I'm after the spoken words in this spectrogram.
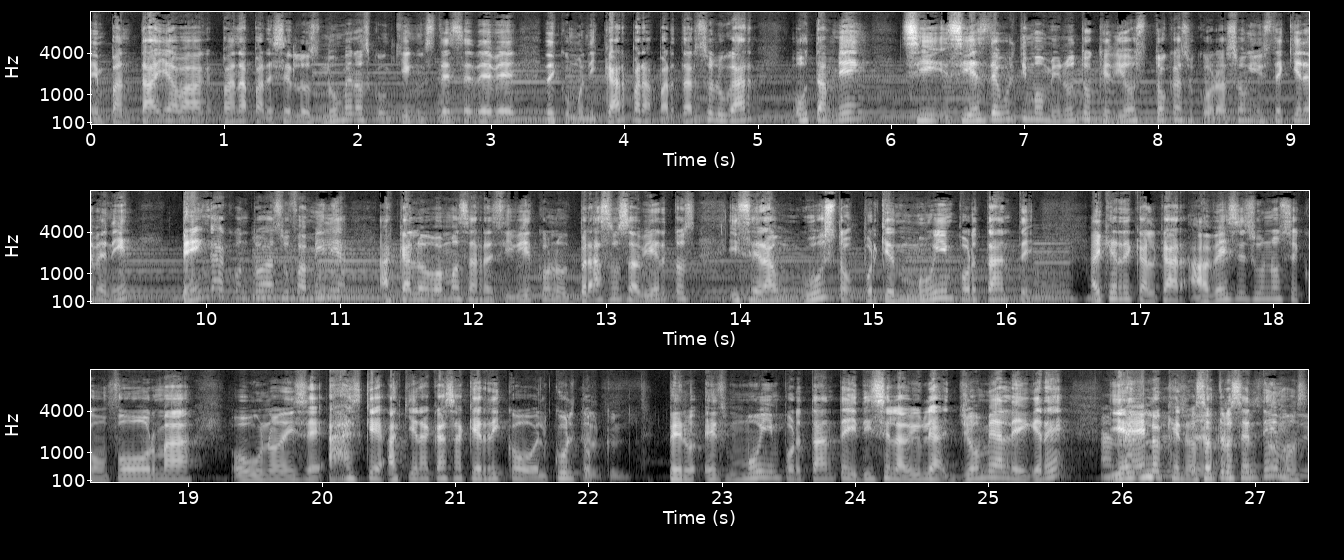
en pantalla van a aparecer los números con quien usted se debe de comunicar para apartar su lugar. O también Si, es de último minuto que Dios toca su corazón y usted quiere venir, venga con toda su familia. Acá lo vamos a recibir con los brazos abiertos y será un gusto porque es muy importante. Hay que recalcar, a veces uno se conforma o uno dice, ah, es que aquí en la casa qué rico el culto. Pero es muy importante y dice la Biblia, yo me alegré y es lo que nosotros sentimos.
